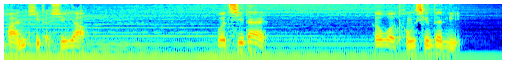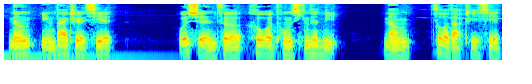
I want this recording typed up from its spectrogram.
团体的需要。我期待和我同行的你能明白这些。我选择和我同行的你能做到这些。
